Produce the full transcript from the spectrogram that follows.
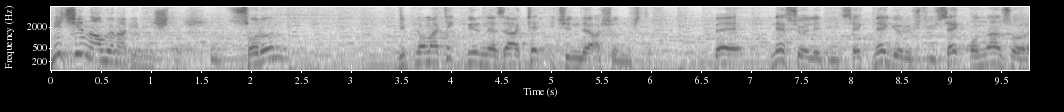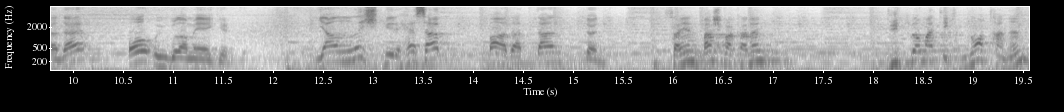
Niçin alınabilmiştir? Sorun diplomatik bir nezaket içinde aşılmıştır. Ve ne söylediysek, ne görüştüysek ondan sonra da o uygulamaya girdi. Yanlış bir hesap Bağdat'tan döndü. Sayın Başbakan'ın diplomatik notanın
